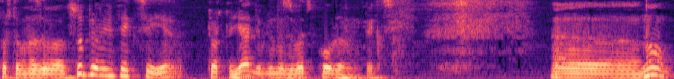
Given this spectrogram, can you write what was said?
то, что называют суперинфекцией, то, что я люблю называть оверинфекцией. Э, ну,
